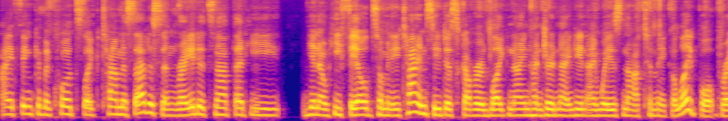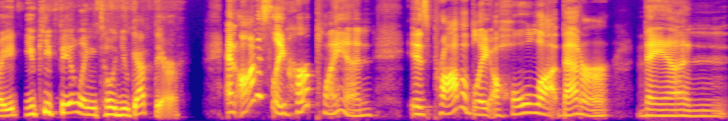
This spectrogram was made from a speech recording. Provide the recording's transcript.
I think of the quotes like Thomas Edison, right? It's not that he. You know, he failed so many times. He discovered like 999 ways not to make a light bulb, right? You keep failing till you get there. And honestly, her plan is probably a whole lot better than.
